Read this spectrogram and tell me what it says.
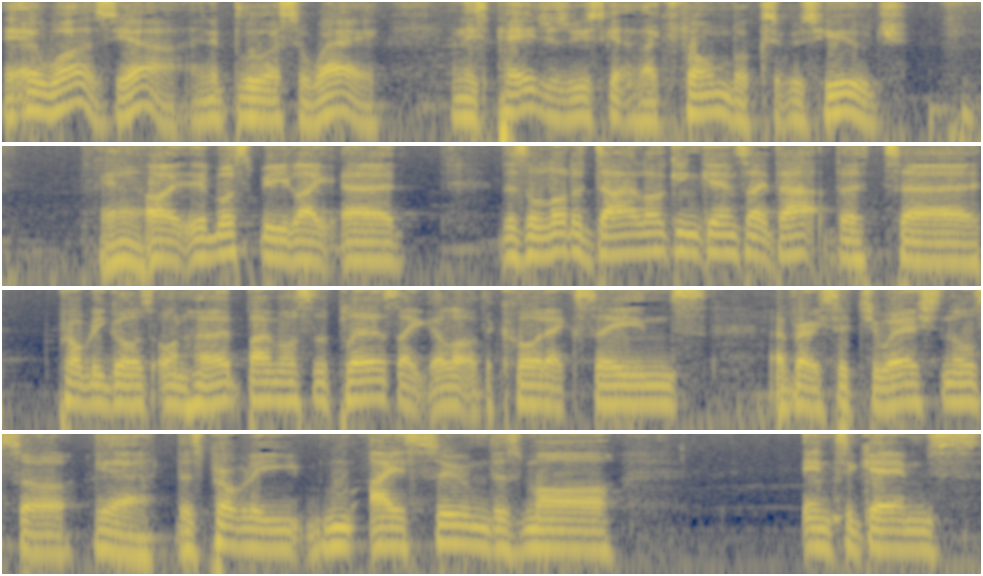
It was, yeah, and it blew us away. And these pages, we used to get like phone books. It was huge. Yeah. Oh, it must be like uh, there's a lot of dialogue in games like that that uh, probably goes unheard by most of the players. Like a lot of the codex scenes are very situational, so Yeah. there's probably I assume there's more into games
